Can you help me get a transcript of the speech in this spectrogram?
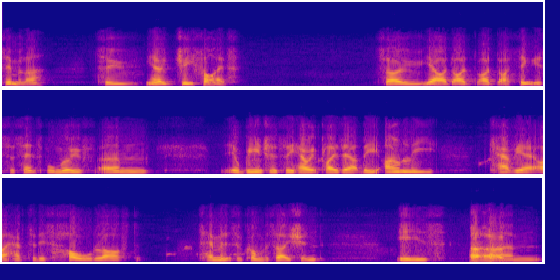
similar to you know G5. So yeah, I, I, I think it's a sensible move. Um, it'll be interesting to see how it plays out. The only caveat I have to this whole last ten minutes of conversation is, um,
